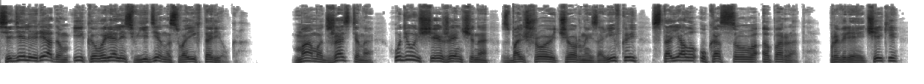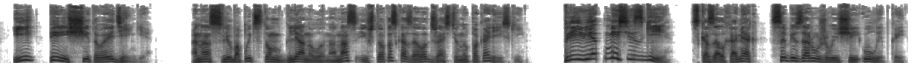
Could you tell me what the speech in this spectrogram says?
сидели рядом и ковырялись в еде на своих тарелках. Мама Джастина, худеющая женщина с большой черной завивкой, стояла у кассового аппарата, проверяя чеки и пересчитывая деньги. Она с любопытством глянула на нас и что-то сказала Джастину по-корейски. «Привет, миссис Ги!» — сказал хомяк с обезоруживающей улыбкой.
